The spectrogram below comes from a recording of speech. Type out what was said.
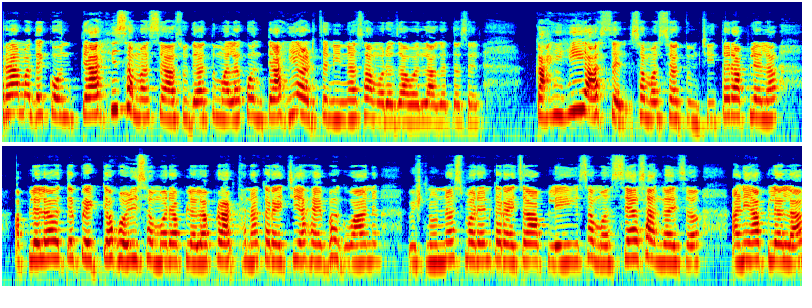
घरामध्ये कोणत्याही समस्या असू द्या तुम्हाला कोणत्याही अडचणींना सामोरं जावं लागत असेल काहीही असेल समस्या तुमची तर आपल्याला आपल्याला ते पेटत्या होळी समोर आपल्याला प्रार्थना करायची आहे. भगवान विष्णूंना स्मरण करायचं आपली समस्या सांगायचं आणि आपल्याला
